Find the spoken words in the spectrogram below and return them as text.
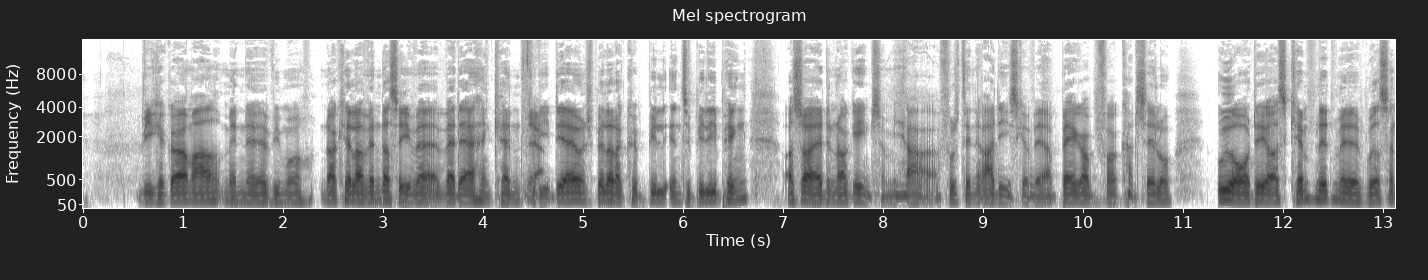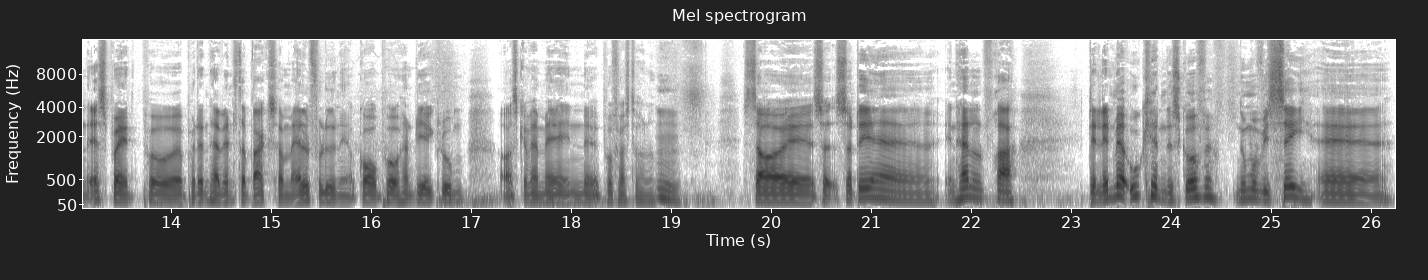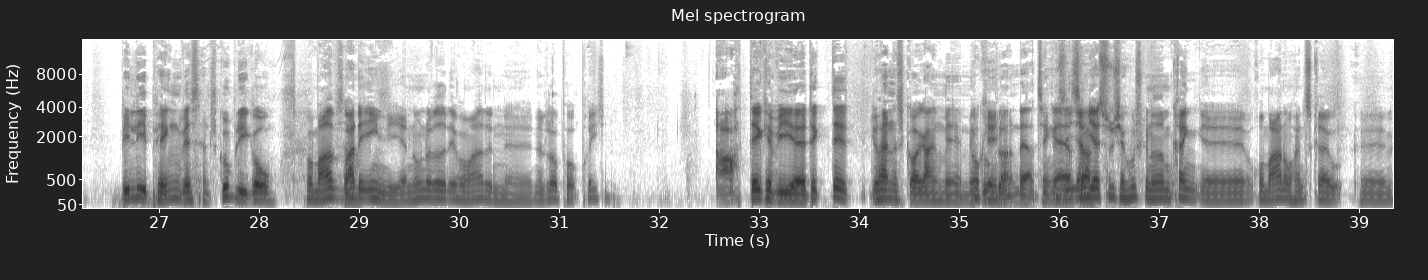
vi kan gøre meget, men øh, vi må nok hellere vente og se, hvad, hvad det er, han kan. Fordi Ja. det er jo en spiller, der køber bill- ind til billige penge, og så er det nok en, som I har fuldstændig ret i, skal være backup for Cancelo. Udover det også kæmpe lidt med Wilson Esbrand på, øh, på den her venstre bak, som alle forlydninger går på. Han bliver i klubben og skal være med inde øh, på førsteholdet. Mm. Så, øh, så, så det er en handel fra den lidt mere ukendte skuffe. Nu må vi se øh, billige penge, hvis han skulle blive god. Hvor meget Så. var det egentlig? Er nogen, der ved det, hvor meget den, øh, den lå på prisen? Ah, det kan vi... Øh, det, det, Johannes går i gang med, med Okay. googleren der, tænker Altså, jeg. Så. jamen, jeg synes, jeg husker noget omkring øh, Romano, han skrev øh,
